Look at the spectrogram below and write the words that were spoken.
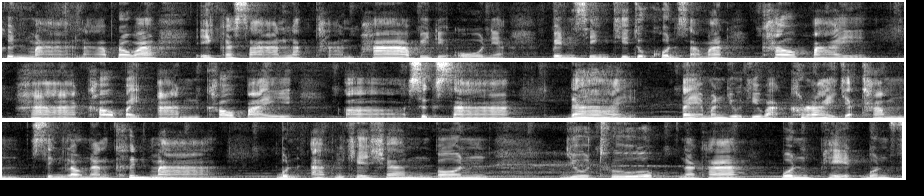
ขึ้นมานะคะเพราะว่าเอกสารหลักฐานภาพวิดีโอเนี่ยเป็นสิ่งที่ทุกคนสามารถเข้าไปหาเข้าไปอ่านเข้าไปศึกษาได้ แต่มันอยู่ที่ว่าใครจะทำสิ่งเหล่านั้นขึ้นมา บนแอปพลิเคชัน บน YouTube นะคะ บนเพจ บนเฟ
